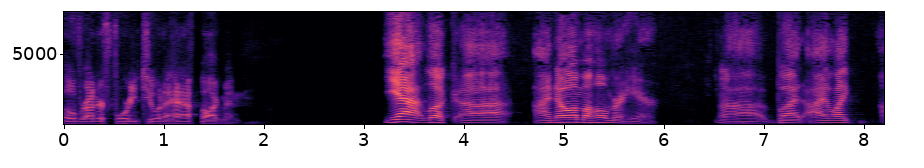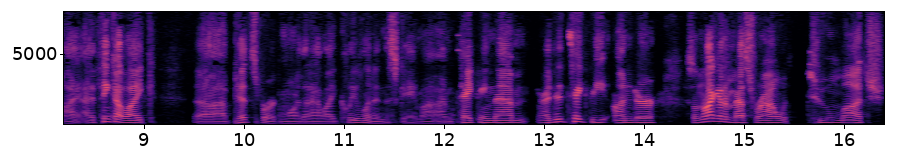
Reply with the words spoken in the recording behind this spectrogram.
over under 42 and a half, Bogman. Yeah, look, uh, I know I'm a homer here. Uh, but I like I, I think I like uh, Pittsburgh more than I like Cleveland in this game. I, am taking them. I did take the under, so I'm not going to mess around with too much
